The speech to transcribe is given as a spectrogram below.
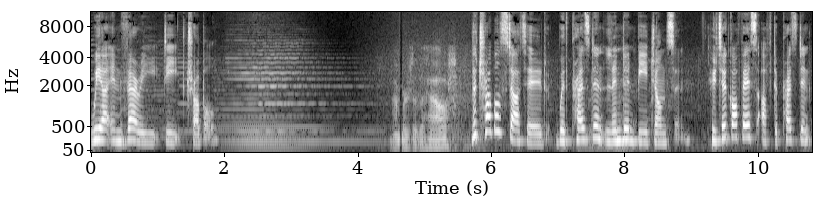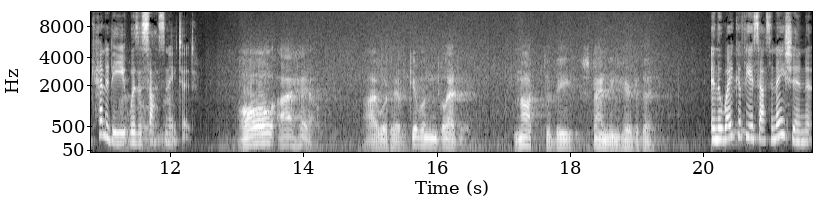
We are in very deep trouble. Members of the House. The trouble started with President Lyndon B. Johnson, who took office after President Kennedy was assassinated. All I have, I would have given gladly not to be standing here today. In the wake of the assassination,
